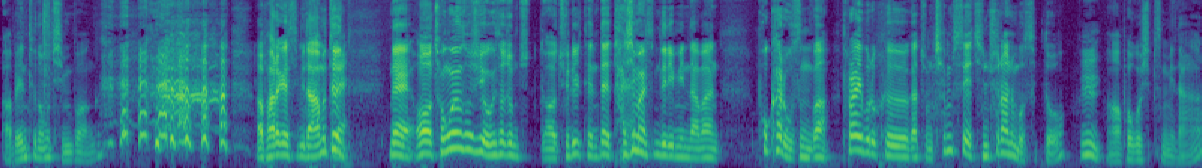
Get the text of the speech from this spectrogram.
아, 멘트 너무 진부한가? 아, 바라겠습니다. 아무튼 네, 어, 정우영 선수 여기서 좀 주- 어, 줄일 텐데 다시 말씀드립니다만 포칼 우승과 프라이브루크가 좀 챔스에 진출하는 모습도 음. 어, 보고 싶습니다.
